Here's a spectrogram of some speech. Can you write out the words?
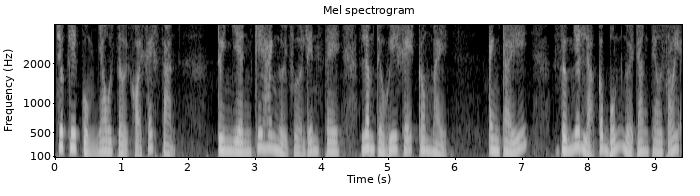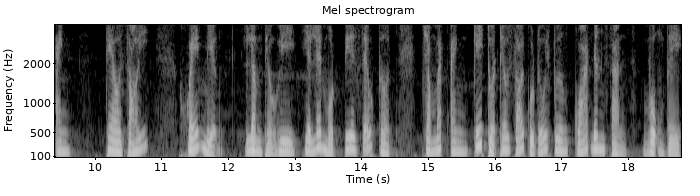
trước khi cùng nhau rời khỏi khách sạn. Tuy nhiên khi hai người vừa lên xe, Lâm Thiểu Huy khẽ cau mày. Anh thấy dường như là có bốn người đang theo dõi anh. Theo dõi. Khóe miệng, Lâm Thiểu Huy hiện lên một tia dễu cợt. Trong mắt anh, kỹ thuật theo dõi của đối phương quá đơn giản, vụng về.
